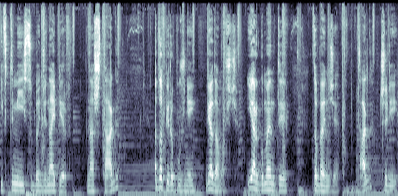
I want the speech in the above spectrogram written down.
i w tym miejscu będzie najpierw nasz tag, a dopiero później wiadomość. I argumenty to będzie tag, czyli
